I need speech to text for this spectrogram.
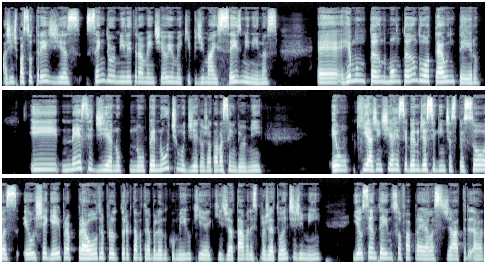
A gente passou três dias sem dormir, literalmente, eu e uma equipe de mais seis meninas, é, remontando, montando o hotel inteiro. E nesse dia, no, no penúltimo dia que eu já estava sem dormir, eu, que a gente ia receber no dia seguinte as pessoas, eu cheguei para outra produtora que estava trabalhando comigo, que, que já estava nesse projeto antes de mim, e eu sentei no sofá para ela, já ah,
